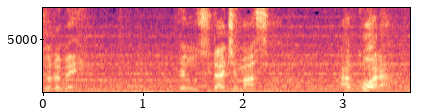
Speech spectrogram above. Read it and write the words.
Tudo bem. Velocidade máxima. Agora!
